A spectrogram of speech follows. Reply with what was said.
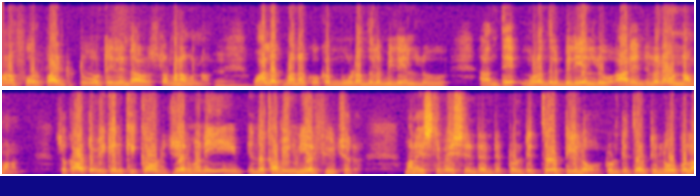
మనం ఫోర్ పాయింట్ టూ ట్రిలియన్ డాలర్స్లో మనం ఉన్నాం. వాళ్ళకు మనకు ఒక మూడు వందల మిలియన్లు అంతే మూడు వందల బిలియన్లు ఆ రేంజ్లోనే ఉన్నాం మనం. సో కాబట్టి we can kick out Germany in the coming near future మన ఎస్టిమేషన్ ఏంటంటే ట్వంటీ థర్టీలో ట్వంటీ థర్టీ లోపల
